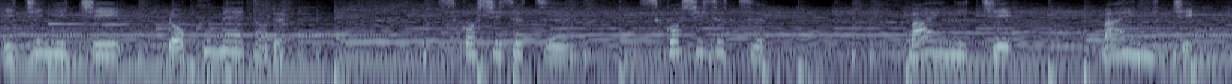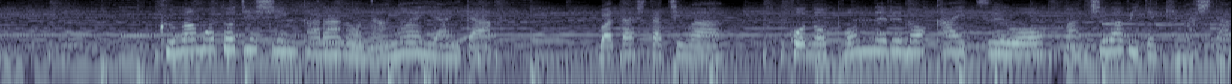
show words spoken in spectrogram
1日6メートル。少しずつ少しずつ毎日毎日。熊本地震からの長い間私たちはこのトンネルの開通を待ちわびてきました。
